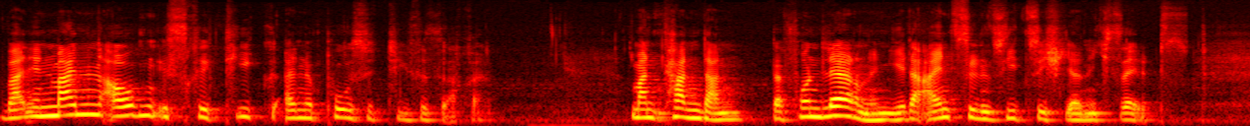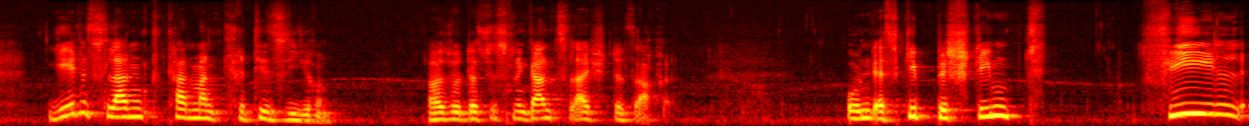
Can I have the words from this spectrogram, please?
weil in meinen Augen ist Kritik eine positive Sache. Man kann dann davon lernen. Jeder Einzelne sieht sich ja nicht selbst. Jedes Land kann man kritisieren. Also das ist eine ganz leichte Sache. Und es gibt bestimmt viel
